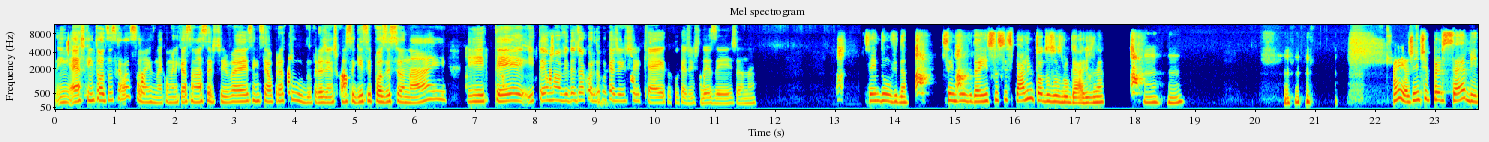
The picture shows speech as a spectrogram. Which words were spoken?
em, acho que em todas as relações, né? Comunicação assertiva é essencial para tudo, para a gente conseguir se posicionar e, e, ter, e ter uma vida de acordo com o que a gente quer, com o que a gente deseja, né? Sem dúvida, sem dúvida. Isso se espalha em todos os lugares, né? Uhum. É, a gente percebe,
